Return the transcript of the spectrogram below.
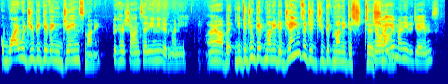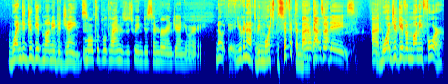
Why would you be giving James money? Because Sean said he needed money. Yeah, but you, did you give money to James or did you give money to, to no, Sean? I gave money to James. When did you give money to James? Multiple times between December and January. No, you're going to have to be more specific than that. I don't That's know a- the days. What'd you give him money for?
